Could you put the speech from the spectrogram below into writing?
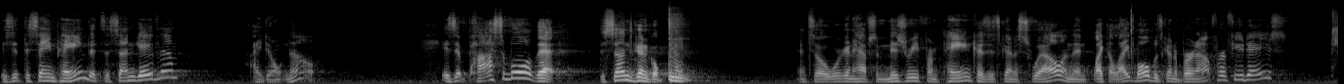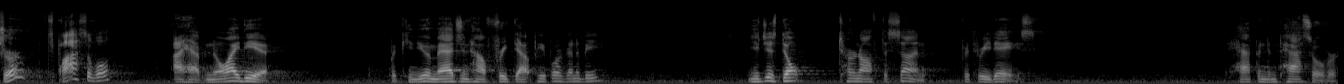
Is it the same pain that the sun gave them? I don't know. Is it possible that the sun's going to go, boom, and so we're going to have some misery from pain because it's going to swell, and then, like a light bulb, it's going to burn out for a few days? Sure, it's possible. I have no idea. But can you imagine how freaked out people are going to be? You just don't turn off the sun for three days. It happened in Passover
